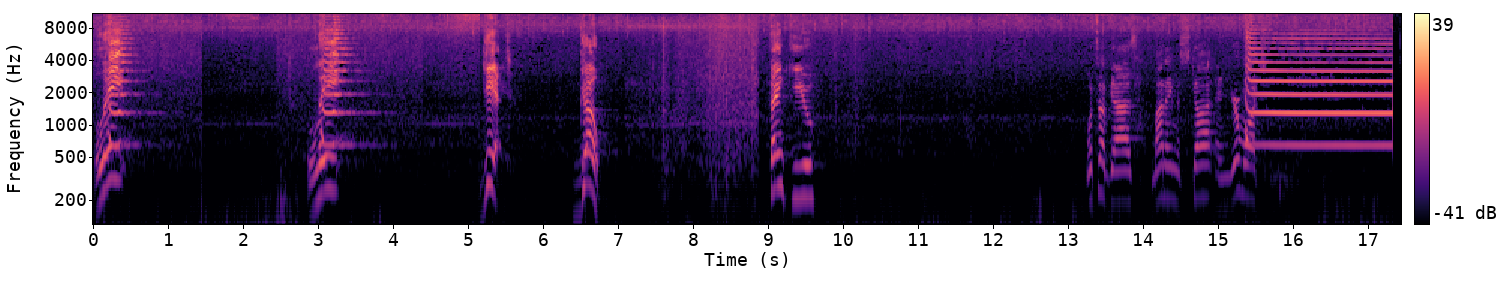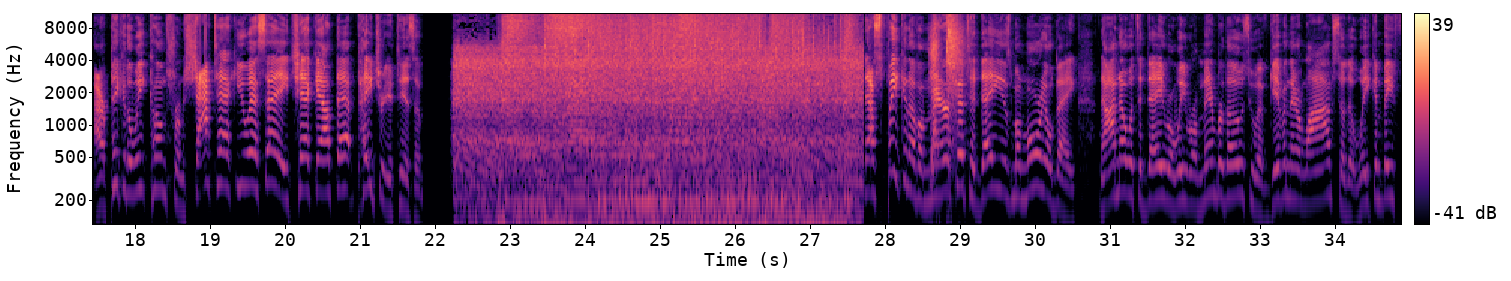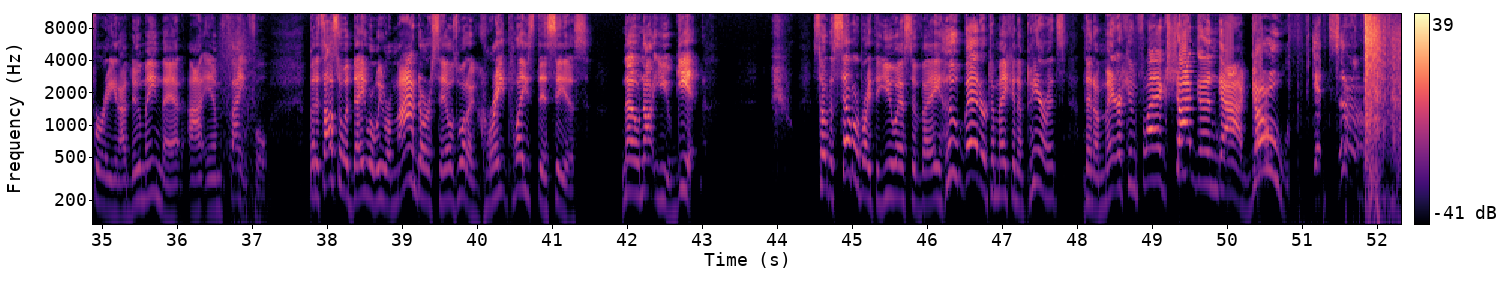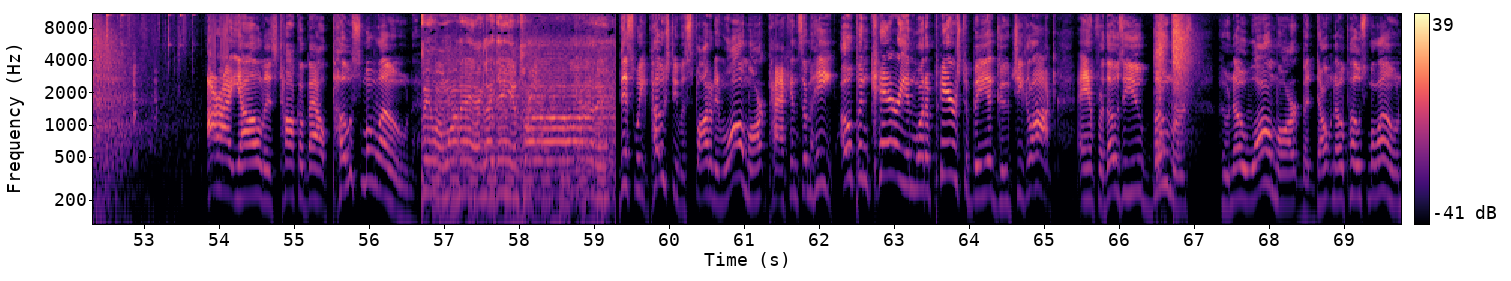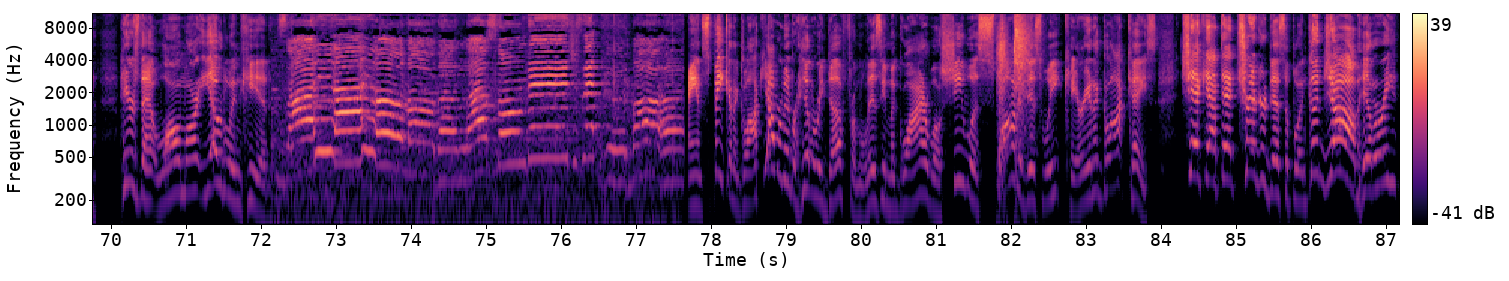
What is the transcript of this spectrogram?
Late. Late. Get. Go. Thank you. What's up, guys? My name is Scott, and you're watching. Our pick of the week comes from Shytac USA. Check out that patriotism. Now, speaking of America, today is Memorial Day. Now, I know it's a day where we remember those who have given their lives so that we can be free, and I do mean that. I am thankful. But it's also a day where we remind ourselves what a great place this is. No, not you. Get. So to celebrate the US of A, who better to make an appearance than American flag shotgun guy? Go! Get some! All right, y'all, let's talk about Post Malone. Like this week, Posty was spotted in Walmart packing some heat, open carrying what appears to be a Gucci Glock. And for those of you boomers who know Walmart but don't know Post Malone, here's that Walmart yodeling kid. And speaking of Glock, y'all remember Hilary Duff from Lizzie McGuire? Well, she was spotted this week carrying a Glock case. Check out that trigger discipline. Good job, Hilary.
